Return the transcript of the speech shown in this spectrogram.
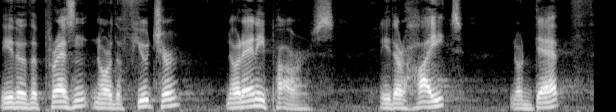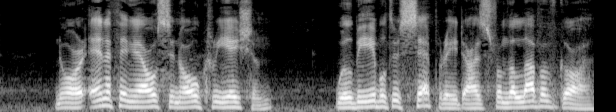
neither the present nor the future, nor any powers, neither height nor depth, nor anything else in all creation will be able to separate us from the love of God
